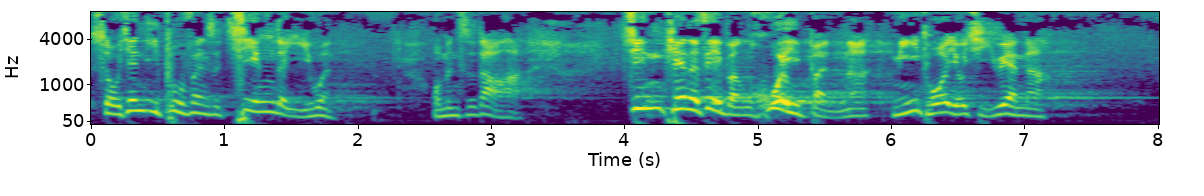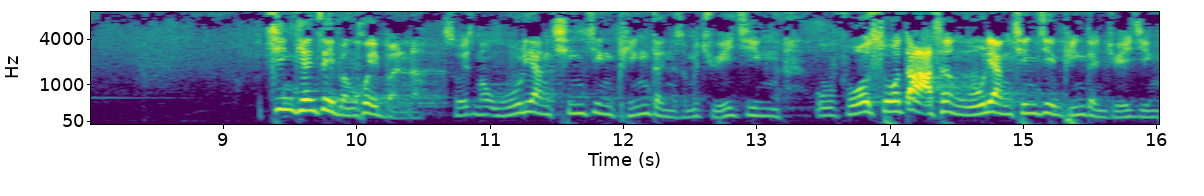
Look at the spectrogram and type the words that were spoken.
首先一部分是经的疑问。我们知道哈，今天的这本绘本呢，弥陀有几愿呢？今天这本绘本呢，所谓什么无量清净平等什么绝经五？佛说大乘无量清净平等绝经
